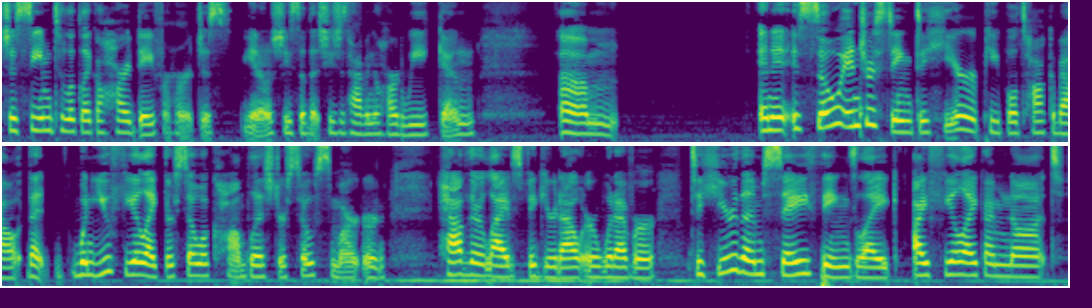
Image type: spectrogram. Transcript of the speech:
just seemed to look like a hard day for her. Just, you know, she said that she's just having a hard week and um and it is so interesting to hear people talk about that when you feel like they're so accomplished or so smart or have their lives figured out or whatever to hear them say things like I feel like I'm not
